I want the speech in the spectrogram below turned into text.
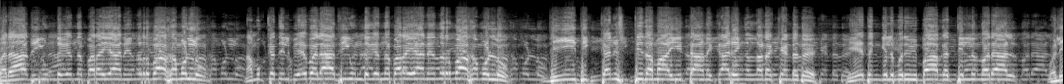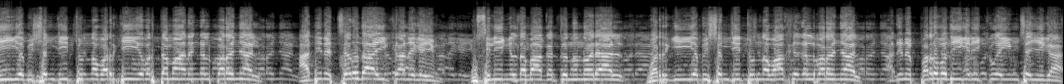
പരാതിയുണ്ട് എന്ന് പറയാനേ നിർവാഹമുള്ളൂ. നമുക്കതിൽ വേവലാതിയുണ്ട് എന്ന് പറയാനേ നിർവാഹമുള്ളൂ. നീതിക്കനുഷ്ഠിതമായിട്ടാണ് കാര്യങ്ങൾ നടക്കേണ്ടത്. ഏതെങ്കിലും ഒരു വിഭാഗത്തിൽ നിന്നൊരാൾ വലിയ വിഷം ചീറ്റുന്ന വർഗീയ വർത്തമാനങ്ങൾ പറഞ്ഞാൽ അതിനെ ചെറുതായി കാണുകയും മുസ്ലിങ്ങളുടെ ഭാഗത്ത് നിന്നൊരാൾ വർഗീയ വിഷം ചീറ്റുന്ന വാക്കുകൾ പറഞ്ഞാൽ അതിനെ പർവതീകരിക്കുകയും ചെയ്യുക.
